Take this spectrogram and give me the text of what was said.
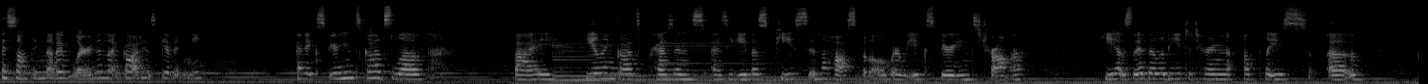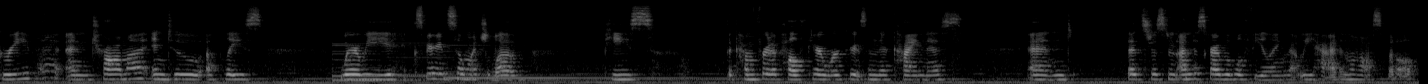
is something that I've learned and that God has given me. I've experienced God's love by feeling God's presence as He gave us peace in the hospital where we experienced trauma. He has the ability to turn a place of grief and trauma into a place where we experience so much love, peace, the comfort of healthcare workers and their kindness. And that's just an undescribable feeling that we had in the hospital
